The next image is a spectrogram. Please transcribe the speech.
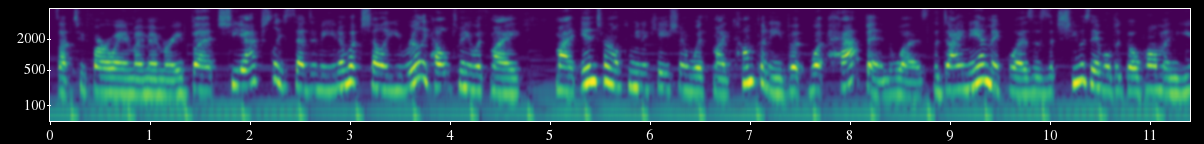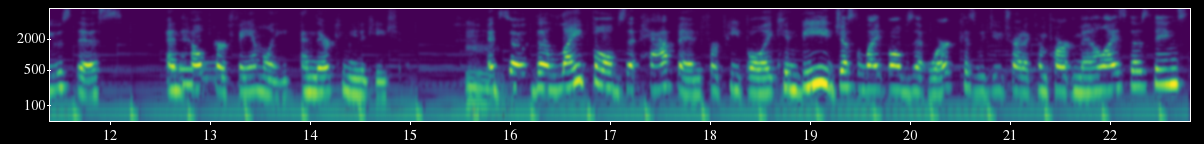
It's not too far away in my memory. But she actually said to me, "You know what, Shelly, you really helped me with my my internal communication with my company, but what happened was the dynamic was is that she was able to go home and use this and help mm-hmm. her family and their communication." Mm. And so the light bulbs that happen for people, it can be just light bulbs at work because we do try to compartmentalize those things.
